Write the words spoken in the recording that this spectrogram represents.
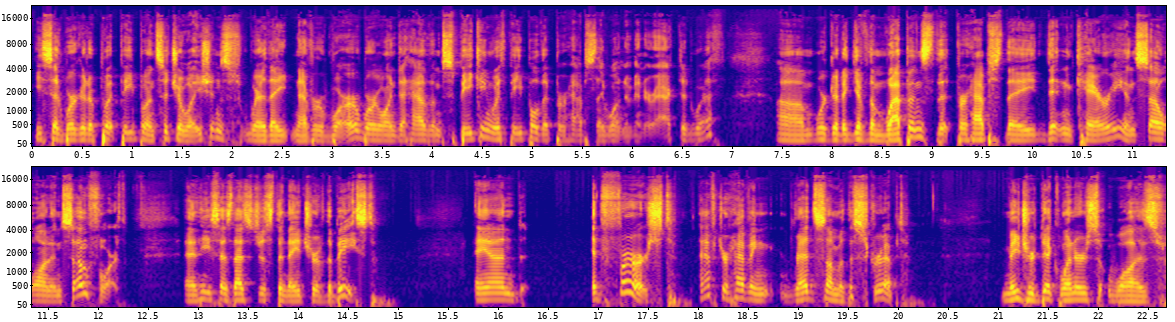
He said, We're going to put people in situations where they never were. We're going to have them speaking with people that perhaps they wouldn't have interacted with. Um, we're going to give them weapons that perhaps they didn't carry, and so on and so forth. And he says that's just the nature of the beast. And at first, after having read some of the script, Major Dick Winters was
